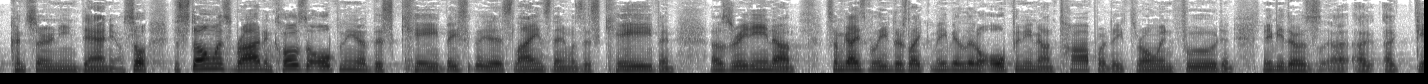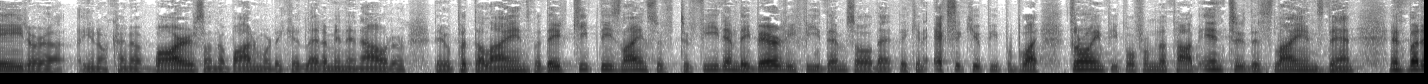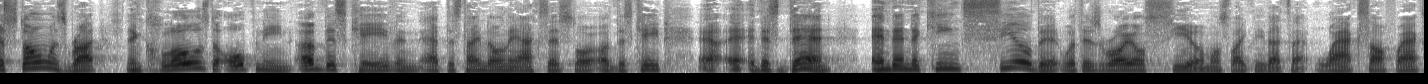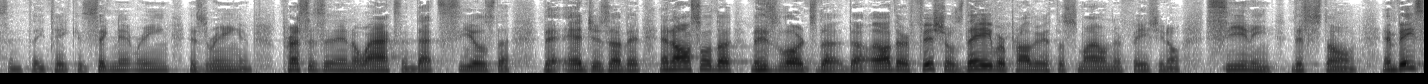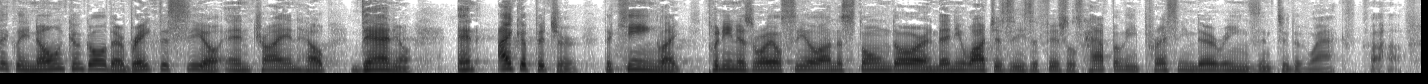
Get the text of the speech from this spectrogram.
concerning Daniel. So the stone was brought and closed the opening of this cave. Basically, this lion's den was this cave, and I was reading, um, some guys believe there's like maybe a little opening on top where they throw in food, and maybe there was a, a, a gate or a, you know, kind of bars on the bottom where they could let them in and out, or they would put the lions, but they keep these lions to, to feed them. They barely feed them so that they can execute people by throwing people from the top into this lion's den. And, but a stone was brought and closed the opening of this cave, and at this time, the only access of this cave, uh, uh, this den and then the king sealed it with his royal seal. Most likely that's that wax, soft wax. And they take his signet ring, his ring, and presses it into wax, and that seals the, the edges of it. And also the, his lords, the, the other officials, they were probably with a smile on their face, you know, sealing this stone. And basically, no one can go there, break the seal, and try and help Daniel. And I could picture the king like putting his royal seal on the stone door, and then he watches these officials happily pressing their rings into the wax.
